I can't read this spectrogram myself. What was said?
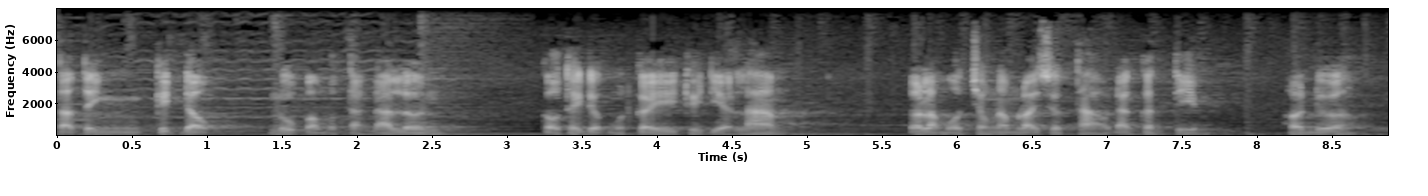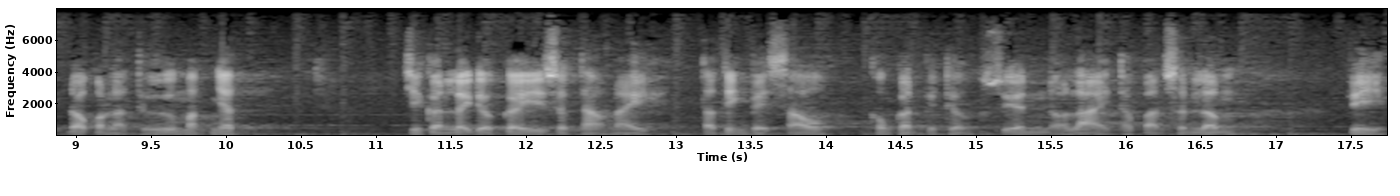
Tạ tinh kích động, Núp vào một tảng đá lớn. Cậu thấy được một cây thủy địa lam. Đó là một trong năm loại dược thảo đang cần tìm. Hơn nữa, Đó còn là thứ mắc nhất. Chỉ cần lấy được cây dược thảo này, Tạ tinh về sau Không cần phải thường xuyên ở lại thập vạn Sơn Lâm. Vì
